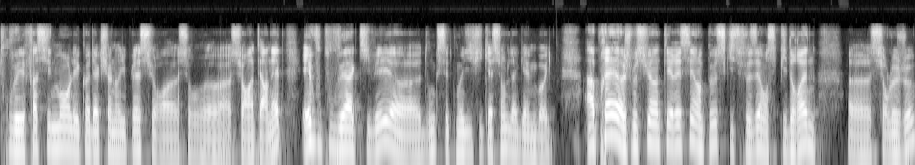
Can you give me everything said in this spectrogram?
trouvez facilement les codes Action Replay sur, euh, sur, euh, sur Internet et vous pouvez activer donc cette modification de la Game Boy. Après, je me suis intéressé un peu à ce qui se faisait en speedrun euh, sur le jeu,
